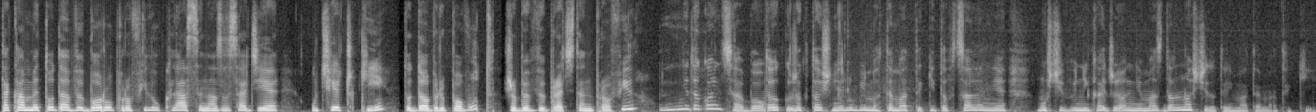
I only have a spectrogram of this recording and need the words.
Taka metoda wyboru profilu klasy na zasadzie ucieczki to dobry powód, żeby wybrać ten profil? Nie do końca, bo to, że ktoś nie lubi matematyki, to wcale nie musi wynikać, że on nie ma zdolności do tej matematyki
